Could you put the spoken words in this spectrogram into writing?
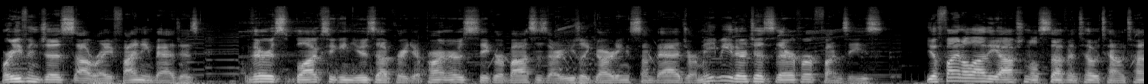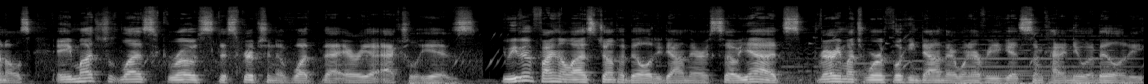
or even just outright finding badges. There's blocks you can use to upgrade your partners, secret bosses are usually guarding some badge, or maybe they're just there for funsies. You'll find a lot of the optional stuff in Toad tunnels, a much less gross description of what that area actually is. You even find the last jump ability down there, so yeah, it's very much worth looking down there whenever you get some kind of new ability.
